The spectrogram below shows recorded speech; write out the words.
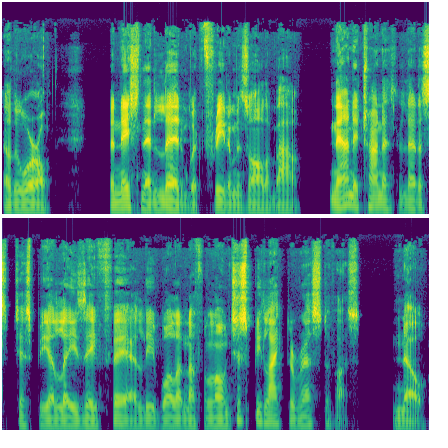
of the world, the nation that led what freedom is all about. Now they're trying to let us just be a laissez faire, leave well enough alone, just be like the rest of us. No.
